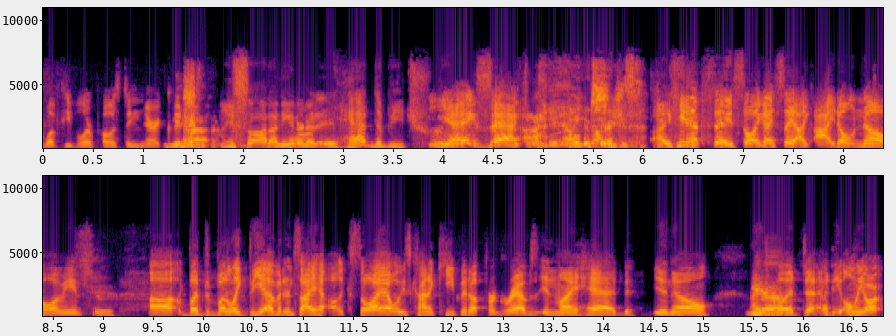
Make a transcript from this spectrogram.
what people are posting there. It could Yeah. you saw it on the internet. It had to be true. Yeah, exactly. You know, you, don't, I can't say. So, like I say, like I don't know. I mean, Sure. Uh, but but like the evidence I ha- so I always kind of keep it up for grabs in my head. You know. Yeah. But uh, the only, ar-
